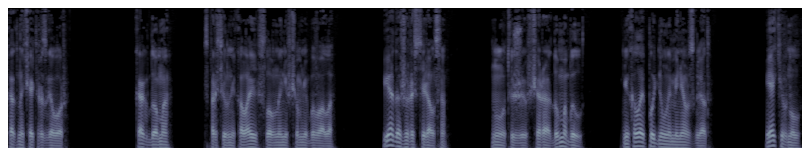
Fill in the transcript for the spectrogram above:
как начать разговор. «Как дома?» — спросил Николай, словно ни в чем не бывало. Я даже растерялся. «Ну, ты же вчера дома был?» Николай поднял на меня взгляд. Я кивнул.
